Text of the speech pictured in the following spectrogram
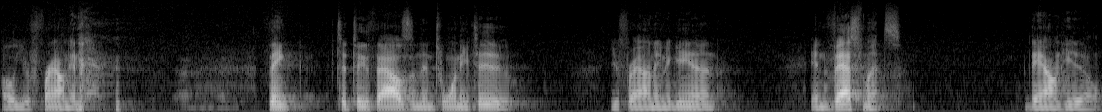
Oh, you're frowning. Think to 2022. You're frowning again. Investments downhill,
